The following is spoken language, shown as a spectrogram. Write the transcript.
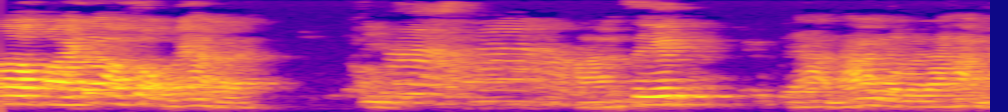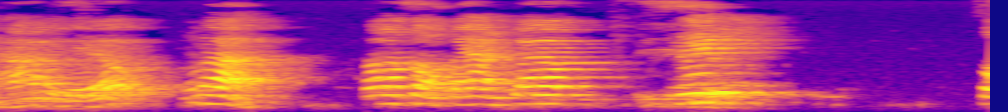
ต่อไปก็เอาสองไปหารอะไรสี่ห้าหารสิบไป หารห้าจะไปละหารห้าไปแล้วใช่ป่ะก็เอาสองไปหารกับสิบส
